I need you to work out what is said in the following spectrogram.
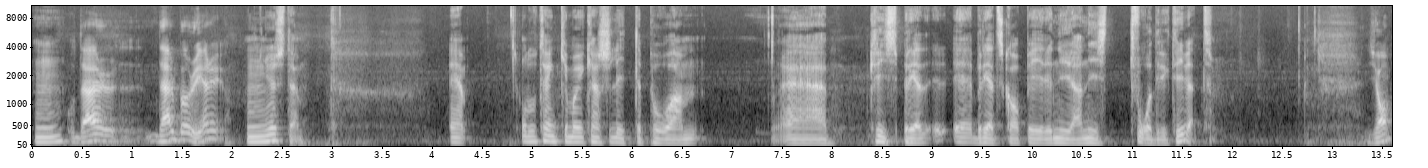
Mm. Och där, där börjar det ju. Mm, just det. Eh, och då tänker man ju kanske lite på eh, krisberedskap i det nya NIS 2-direktivet. Ja,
